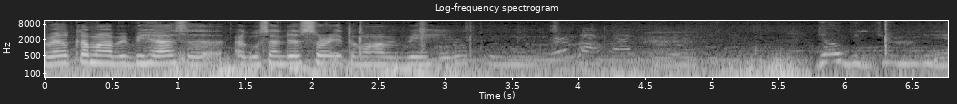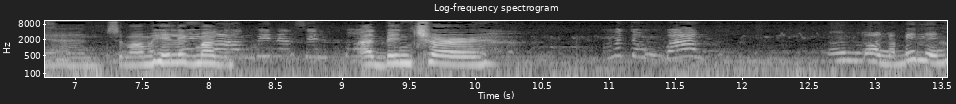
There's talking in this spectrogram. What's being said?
Welcome mga bibi ha sa Agusan del Sur ito mga bibi. Yan. Sa mga mahilig mag adventure. Ano? Ano, nabilin.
